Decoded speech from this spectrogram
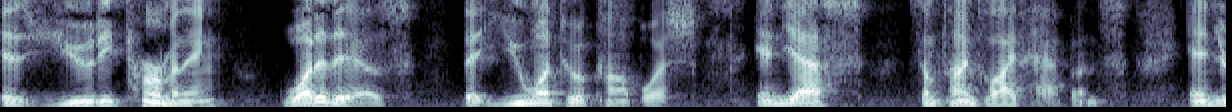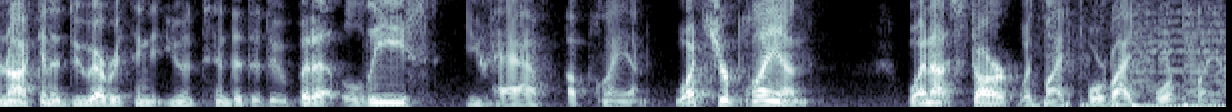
is you determining what it is that you want to accomplish. And yes, sometimes life happens and you're not going to do everything that you intended to do, but at least you have a plan. What's your plan? Why not start with my 4x4 plan?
